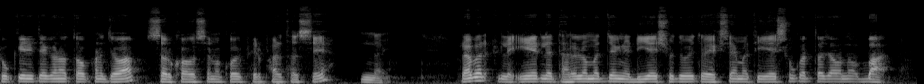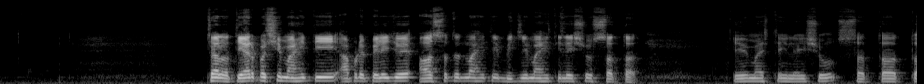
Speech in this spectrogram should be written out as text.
ટૂંકી રીતે ગણો તો પણ જવાબ સરખો આવશે, એમાં કોઈ ફેરફાર થશે નહીં. બરાબર? એટલે એ એટલે ધારેલો મધ્યક ને ડીએ શોધવું હોય તો એક્સઆઈમાંથી એ શું કરતો જવાનો? બાર. ચાલો, ત્યાર પછી માહિતી આપણે પેલી જોઈએ, અસતત માહિતી, બીજી માહિતી લઈશું સતત. કેવી માહિતી લઈશું? સતત.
